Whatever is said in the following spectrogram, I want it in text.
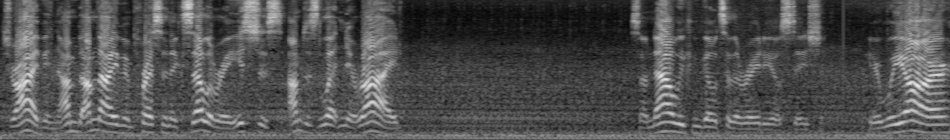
driving. I'm, I'm not even pressing accelerate. It's just, I'm just letting it ride. So now we can go to the radio station. Here we are.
